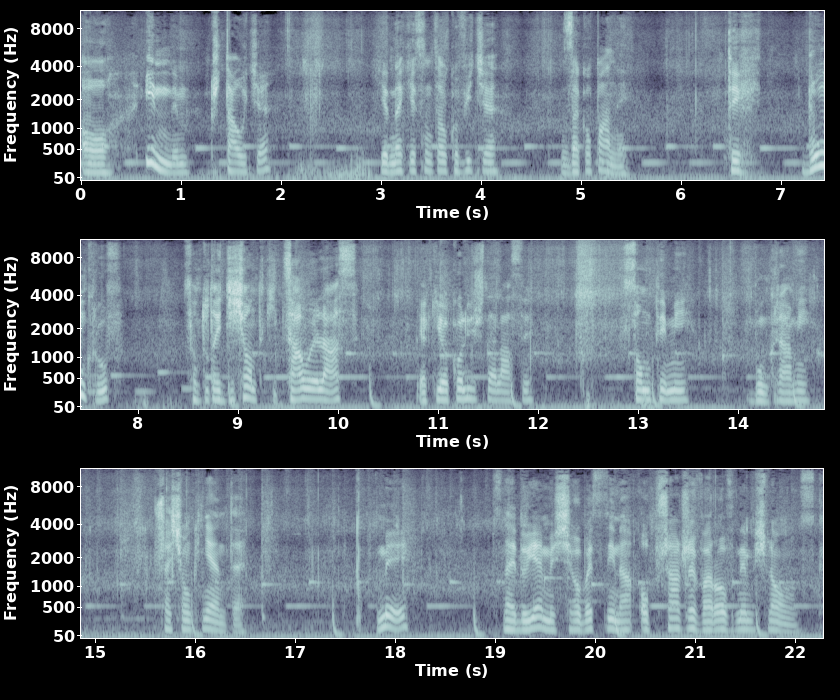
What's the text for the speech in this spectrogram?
o innym kształcie, jednak jest on całkowicie zakopany. Tych bunkrów są tutaj dziesiątki. Cały las, jak i okoliczne lasy są tymi bunkrami przesiąknięte. My znajdujemy się obecnie na obszarze warownym Śląsk.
